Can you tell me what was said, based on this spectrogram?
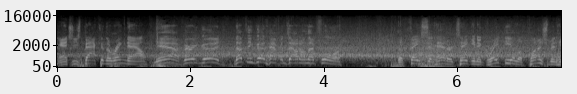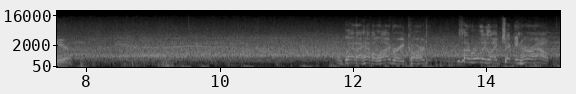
And she's back in the ring now. Yeah, very good. Nothing good happens out on that floor. The face and head are taking a great deal of punishment here. I'm glad I have a library card because I really like checking her out.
